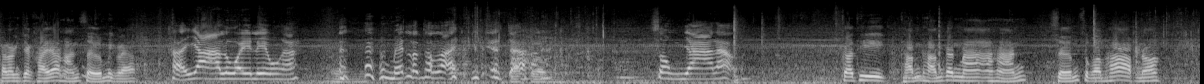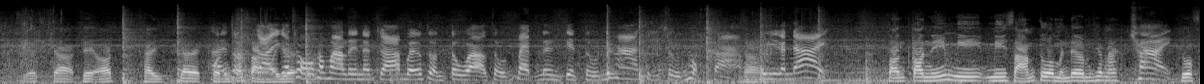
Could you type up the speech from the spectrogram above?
กำลังจะขายอาหารเสริมอีกแล้ว ขายยารวยเร็วไงเออเม็ดละเท่าไหร่อาจารครับย์ส่งยาแล้ว ก็ที่ถามถามกันมาอาหารเสริมสุขภาพเนาะ เดี๋ยวจะเจออสใครก็คใครนสก็นสั่งใจมาเยก็อะ โทรเข้ามาเลยนะจ๊ะ เบอร์ส่วนตัว0 8 1 7 0 5 4 0 6ครับ3คุยกันได้ ตอนตอนนี้มีมีสามตัวเหมือนเดิมใช่ไหมใช่ ตัวไฟ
